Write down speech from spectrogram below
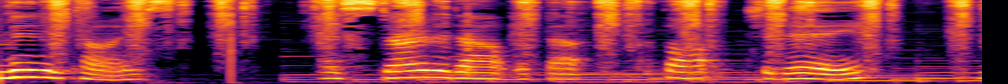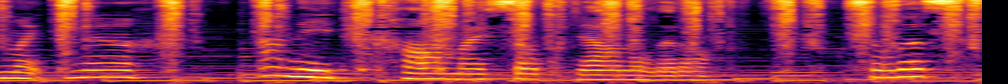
many times. I started out with that thought today. I'm like, no, I need to calm myself down a little. So let's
